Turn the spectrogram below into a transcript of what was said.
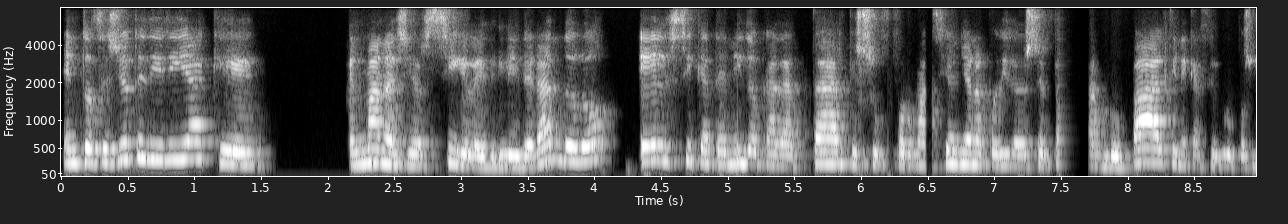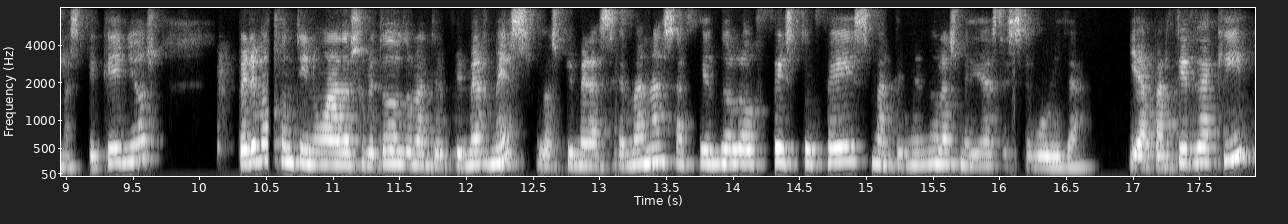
Entonces, yo te diría que el manager sigue liderándolo, él sí que ha tenido que adaptar, que su formación ya no ha podido ser tan grupal, tiene que hacer grupos más pequeños, pero hemos continuado, sobre todo durante el primer mes, las primeras semanas, haciéndolo face to face, manteniendo las medidas de seguridad. Y a partir de aquí,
